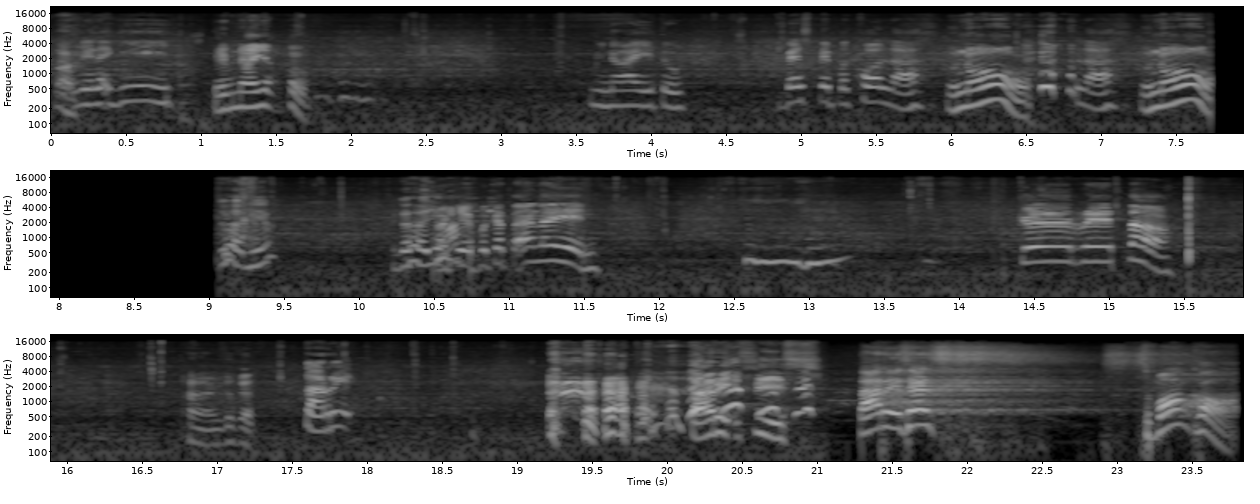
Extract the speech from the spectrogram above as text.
Tak boleh lagi. Boleh minum ayak tu Minum air tu. Best paper cola. Oh no lah. Oh no Tu lagi. Kita sayur. Okey, perkataan lain. Kereta. Ha itu ke Tarik. Tarik sis Tarik ses. Semongko.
